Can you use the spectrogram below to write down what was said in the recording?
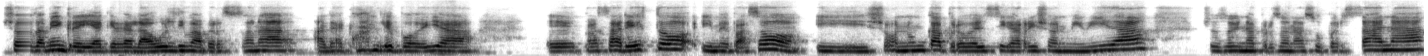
yo también creía que era la última persona a la cual le podía eh, pasar esto, y me pasó, y yo nunca probé el cigarrillo en mi vida, yo soy una persona súper sana,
